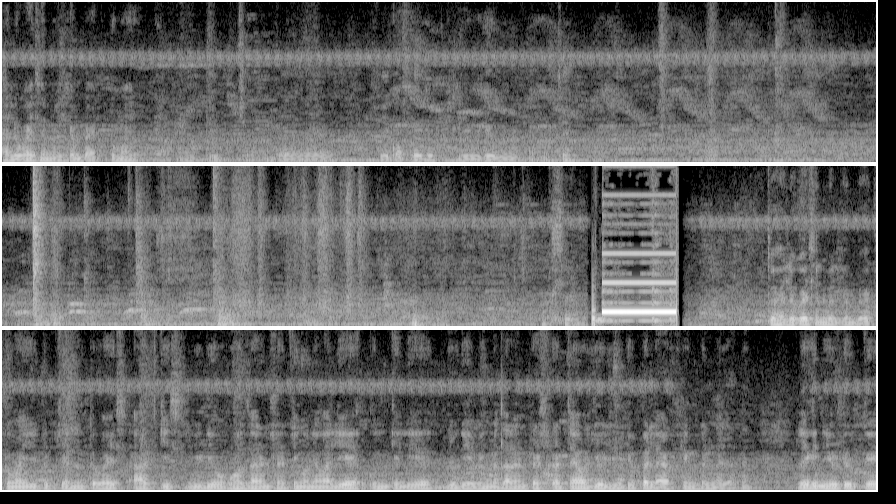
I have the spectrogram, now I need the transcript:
Hello guys and welcome back to my YouTube channel. एक अपलोड वीडियो में करने थे अच्छा तो hello guys and welcome back to my YouTube channel. तो गाइस, आज की इस वीडियो बहुत ज़्यादा इंटरेस्टिंग होने वाली है। उनके लिए जो गेमिंग में ज़्यादा इंटरेस्ट करते हैं और जो यूट्यूब पर लाइव स्ट्रीम करना चाहते हैं। लेकिन यूट्यूब के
